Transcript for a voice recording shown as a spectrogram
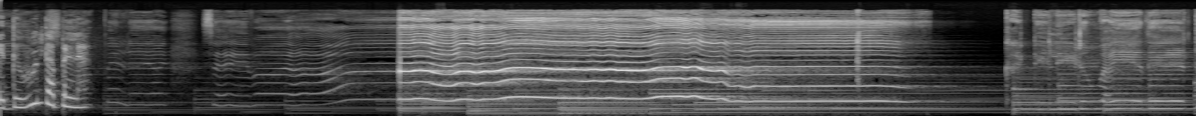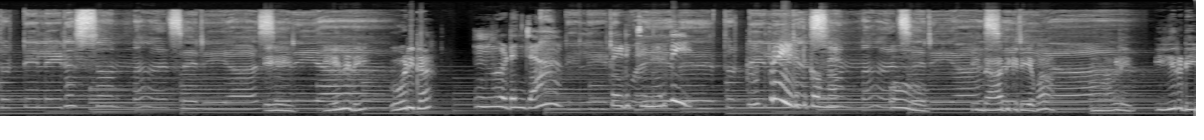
எதுவும் தப்பில்ல. ஏனடி ஓடிட்ட? முடிஞ்சா பிடிச்சு நிறுத்தி அப்புறம் எடுத்துக்கோங்க. ஓ இந்த ஆதிக்கிட்டேவா மகளே ஈரடி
